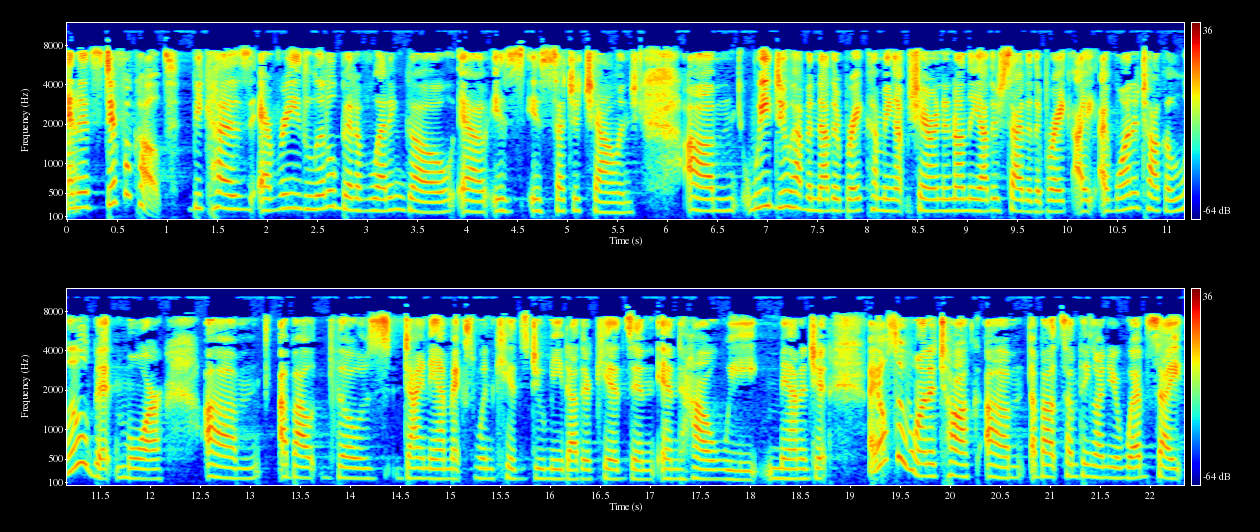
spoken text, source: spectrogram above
And it's difficult because every little bit of letting go uh, is is such a challenge. Um, we do have another break coming up, Sharon, and on the other side of the break, I, I want to talk a little bit more um, about those dynamics when kids do meet other kids and and how we manage it. I also want to talk um, about something on your website.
